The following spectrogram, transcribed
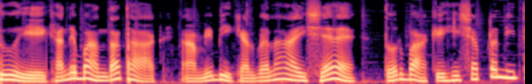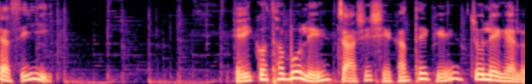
তুই এখানে বান্দা থাক, আমি বিকালবেলা আইসে তোর বাকি হিসাবটা নিতাছি। এই কথা বলে চাষি সেখান থেকে চলে গেল।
